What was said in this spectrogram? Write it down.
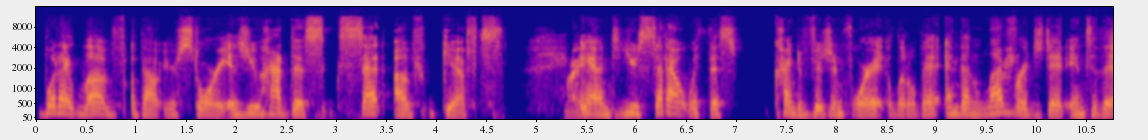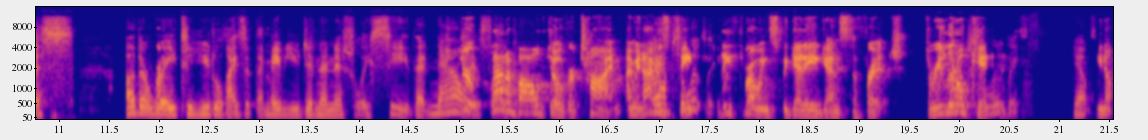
what I love about your story is you had this set of gifts Right. and you set out with this kind of vision for it a little bit and then leveraged it into this other Right. way to utilize it that maybe you didn't initially see that now Sure, is that like, evolved over time. I mean, I was Absolutely. basically throwing spaghetti against the fridge. Three little Absolutely. kids, Yep. you know,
